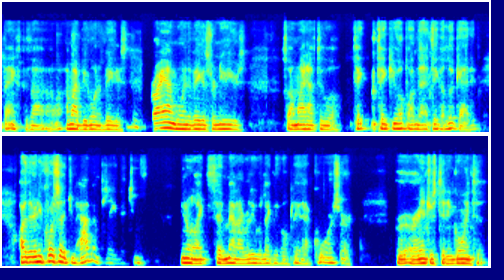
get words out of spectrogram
Thanks, because I, I might be going to Vegas. Or I am going to Vegas for New Year's, so I might have to uh, take take you up on that and take a look at it. Are there any courses that you haven't played that you've, you know, like said, man, I really would like to go play that course, or or are interested in going to?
